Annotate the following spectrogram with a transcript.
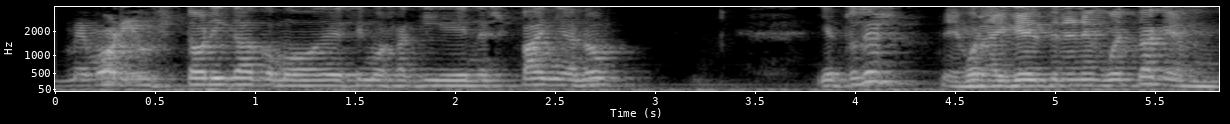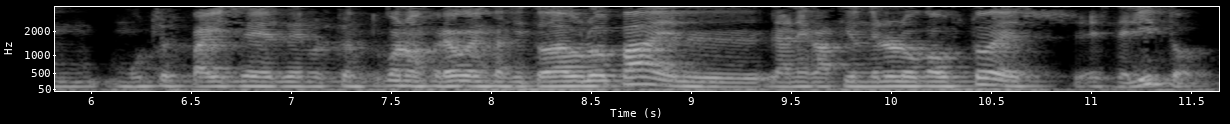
memoria histórica, como decimos aquí en España, ¿no? Y entonces, Eh, pues, hay que tener en cuenta que en muchos países de nuestro entorno, bueno, creo que en casi toda Europa, el- la negación del holocausto es, es delito.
